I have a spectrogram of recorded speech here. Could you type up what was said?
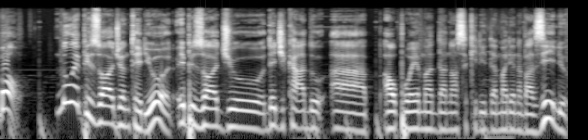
Bom, no episódio anterior, episódio dedicado a, ao poema da nossa querida Mariana Basílio,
